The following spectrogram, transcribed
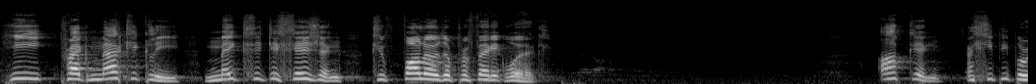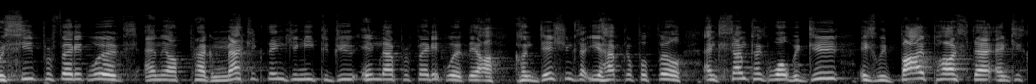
He pragmatically makes a decision to follow the prophetic word. Often, I see people receive prophetic words, and there are pragmatic things you need to do in that prophetic word. There are conditions that you have to fulfill. And sometimes what we do is we bypass that and just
